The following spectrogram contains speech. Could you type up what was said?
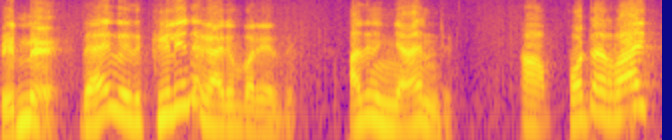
പിന്നെ ദയവ് ഇത് കിളീന്റെ കാര്യം പറയരുത്. അതിന് ഞാനുണ്ട്. ആ പോട്ടെ റൈറ്റ്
